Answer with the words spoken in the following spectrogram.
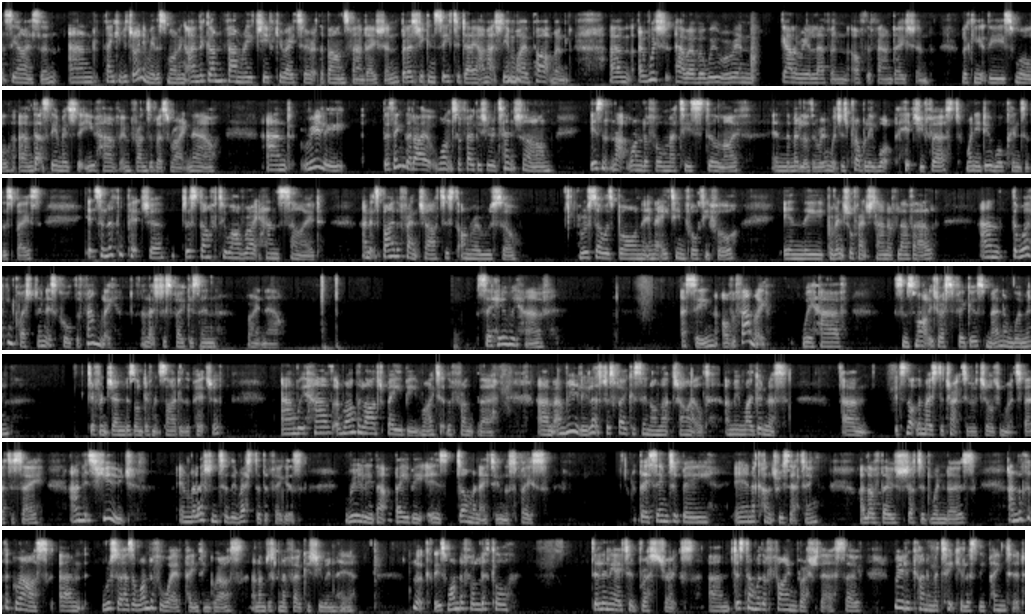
Nancy Ireson, and thank you for joining me this morning. I'm the Gund Family Chief Curator at the Barnes Foundation, but as you can see today, I'm actually in my apartment. Um, I wish, however, we were in Gallery 11 of the Foundation, looking at the East Wall. Um, that's the image that you have in front of us right now. And really, the thing that I want to focus your attention on isn't that wonderful Matisse still life in the middle of the room, which is probably what hits you first when you do walk into the space. It's a little picture just off to our right hand side, and it's by the French artist Henri Rousseau. Rousseau was born in 1844 in the provincial French town of Laval, and the work in question is called The Family. And let's just focus in right now. So here we have a scene of a family. We have some smartly dressed figures, men and women, different genders on different sides of the picture. And we have a rather large baby right at the front there. Um, and really, let's just focus in on that child. I mean, my goodness, um, it's not the most attractive of children, it's fair to say, and it's huge in relation to the rest of the figures. Really, that baby is dominating the space. They seem to be in a country setting. I love those shuttered windows. And look at the grass. Um, has a wonderful way of painting grass, and I'm just going to focus you in here. Look, these wonderful little delineated brushstrokes, um, just done with a fine brush there, so really kind of meticulously painted.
